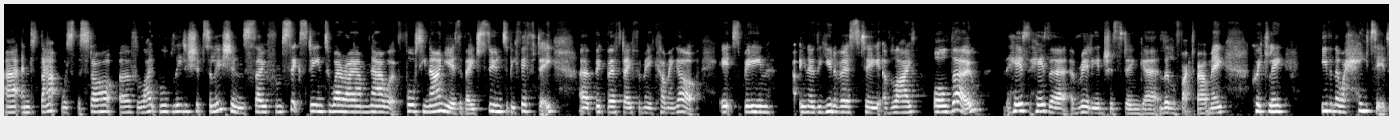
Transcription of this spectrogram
Uh, and that was the start of Lightbulb Leadership Solutions. So, from 16 to where I am now at 49 years of age, soon to be 50, a big birthday for me coming up, it's been, you know, the university of life, although here's here's a, a really interesting uh, little fact about me. Quickly even though i hated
